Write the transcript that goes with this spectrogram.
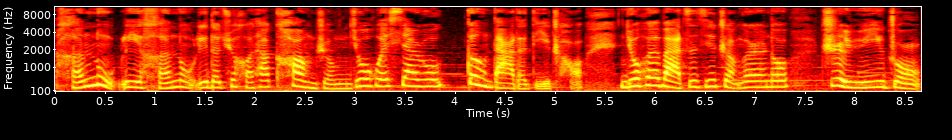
很努力、很努力的去和它抗争，你就会陷入。更大的低潮，你就会把自己整个人都置于一种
